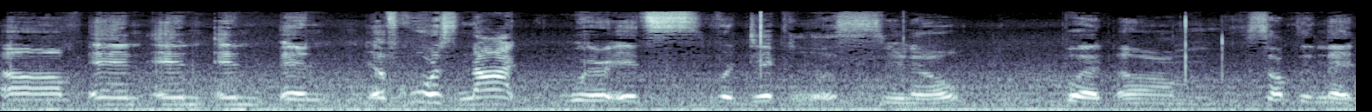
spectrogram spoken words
Um, and and and and of course not where it's ridiculous, you know, but um, something that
